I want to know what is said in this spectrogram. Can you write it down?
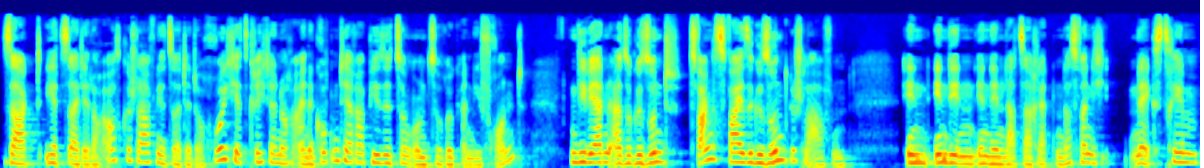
sagt, jetzt seid ihr doch ausgeschlafen, jetzt seid ihr doch ruhig, jetzt kriegt ihr noch eine Gruppentherapiesitzung und zurück an die Front. Und die werden also gesund, zwangsweise gesund geschlafen in, in, den, in den Lazaretten. Das fand ich eine extrem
